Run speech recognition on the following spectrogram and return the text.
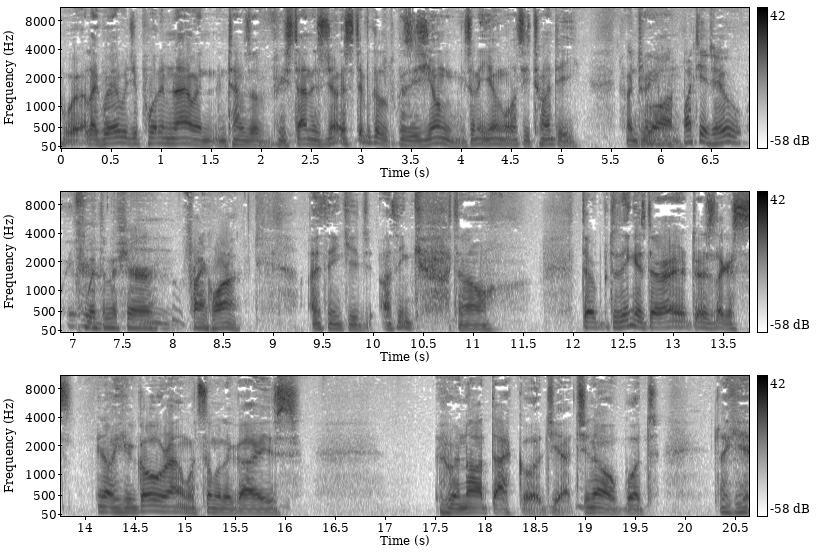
Where, like where would you put him now in, in terms of his standards? It's difficult because he's young. He's only young. What's he? 20, 21. What do you do with him if you're hmm. Frank Warren? I think you. I think I don't know. There, the thing is, there are there's like a you know you could go around with some of the guys who are not that good yet, you know. But like I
